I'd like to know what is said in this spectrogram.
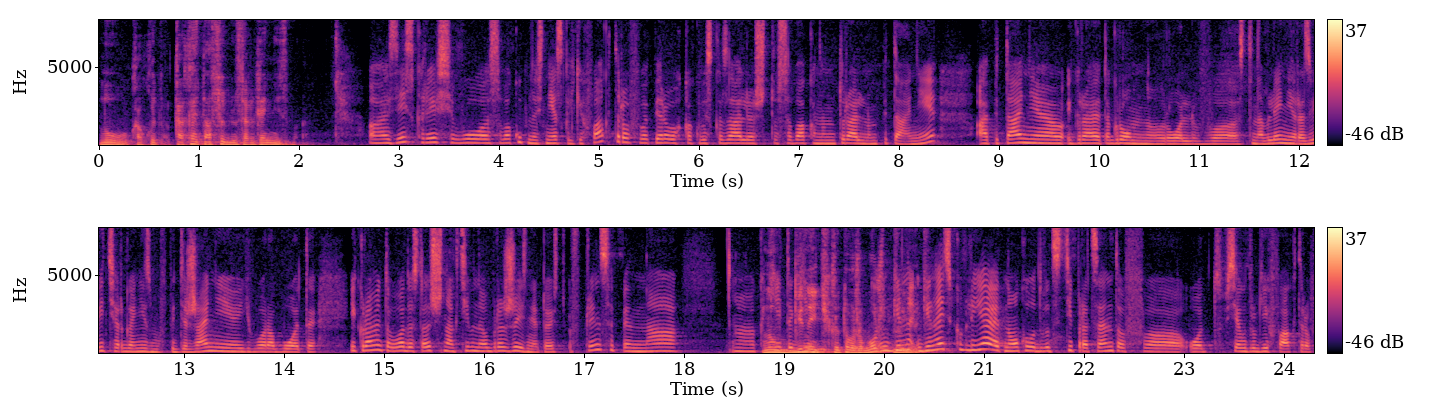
ну, какая-то особенность организма? А, здесь, скорее всего, совокупность нескольких факторов. Во-первых, как вы сказали, что собака на натуральном питании, а питание играет огромную роль в становлении и развитии организма, в поддержании его работы. И, кроме того, достаточно активный образ жизни. То есть, в принципе, на а, какие-то... Ну, генетика ген... тоже может ген... влиять? Генетика влияет на около 20% э, от всех других факторов.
